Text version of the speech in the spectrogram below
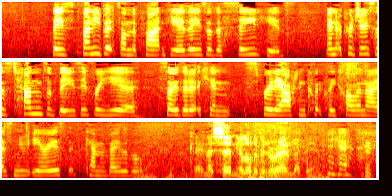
these funny bits on the plant here. These are the seed heads and it produces tons of these every year so that it can spread out and quickly colonise new areas that become available. Okay, and there's certainly a lot of it around up here. yeah.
